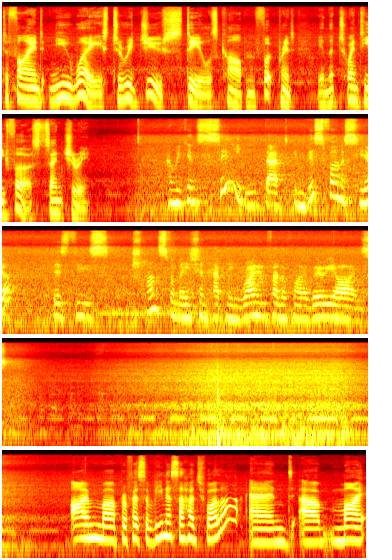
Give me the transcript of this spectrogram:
to find new ways to reduce steel's carbon footprint in the 21st century. And we can see that in this furnace here, there's this transformation happening right in front of my very eyes. I'm uh, Professor Veena Sahajwalla, and um, my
